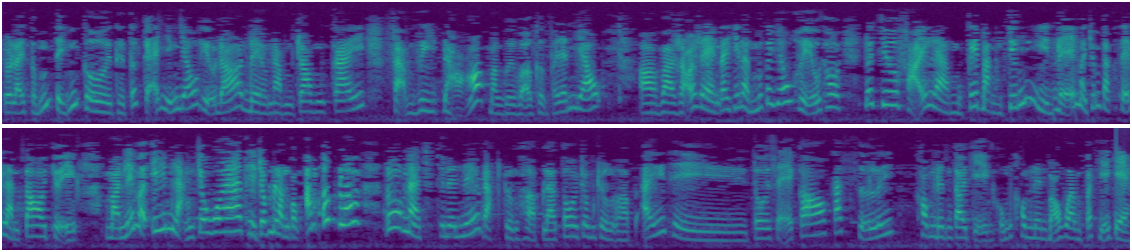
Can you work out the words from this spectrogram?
rồi lại tủm tỉm cười thì tất cả những dấu hiệu đó đều nằm trong cái phạm vi đỏ mà người vợ cần phải đánh dấu. À, và rõ ràng đây chỉ là một cái dấu hiệu thôi nó chưa phải là một cái bằng chứng gì để mà chúng ta có thể làm to chuyện. Mà nếu mà im lặng cho qua thì trong lòng còn ấm ức lắm đúng không nào cho nên nếu đặt trường hợp là tôi trong trường hợp ấy thì tôi sẽ có cách xử lý. Không nên to chuyện cũng không nên bỏ qua một cách dễ dàng.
